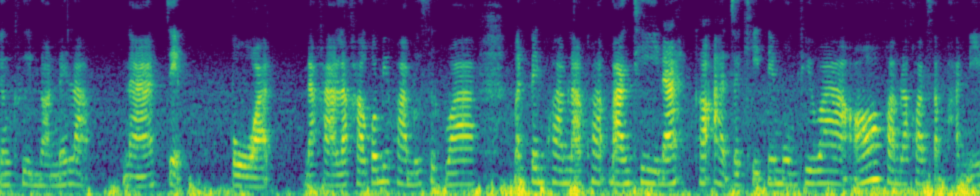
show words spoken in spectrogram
กลางคืนนอนไม่หลับนะ เจ็บปวด นะคะ แล้วเขาก็มีความรู้สึกว่ามันเป็นความรักความบางทีนะเขาอาจจะคิดในมุมที่ว่าอ๋อความรักความสัมพันธ์นี้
